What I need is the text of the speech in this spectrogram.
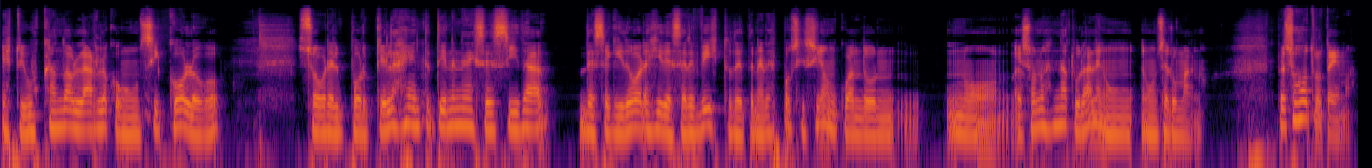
estoy buscando hablarlo con un psicólogo sobre el por qué la gente tiene necesidad de seguidores y de ser visto, de tener exposición, cuando no, eso no es natural en un, en un ser humano. Pero eso es otro tema.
